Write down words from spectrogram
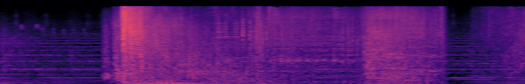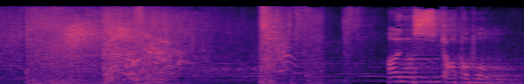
Unstoppable.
